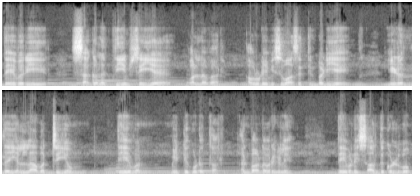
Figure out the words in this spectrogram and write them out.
தேவரீர் சகலத்தையும் செய்ய வல்லவர். அவருடைய விசுவாசத்தின்படியே இழந்த எல்லாவற்றையும் தேவன் மீட்டு கொடுத்தார். அன்பானவர்களே தேவனை சார்ந்து கொள்வோம்.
